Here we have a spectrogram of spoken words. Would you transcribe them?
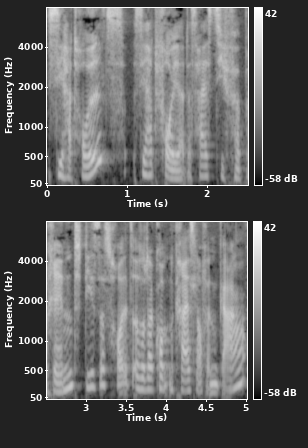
sie hat Holz, sie hat Feuer. Das heißt, sie verbrennt dieses Holz. Also da kommt ein Kreislauf in Gang.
